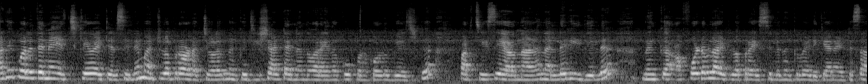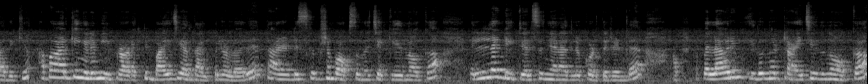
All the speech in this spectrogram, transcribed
അതേപോലെ തന്നെ എച്ച് കെ വൈറ്റൽസിന്റെ മറ്റുള്ള പ്രോഡക്റ്റുകളും നിങ്ങൾക്ക് ജിഷ ടെൻ എന്ന് പറയുന്ന കൂപ്പൺ കോഡ് ഉപയോഗിച്ചിട്ട് പർച്ചേസ് ചെയ്യാവുന്നതാണ്. നല്ല രീതിയിൽ നിങ്ങൾക്ക് അഫോർഡബിൾ ആയിട്ടുള്ള പ്രൈസിൽ നിങ്ങൾക്ക് മേടിക്കാനായിട്ട് സാധിക്കും. അപ്പോൾ ആർക്കെങ്കിലും ഈ പ്രോഡക്റ്റ് ബൈ ചെയ്യാൻ താല്പര്യമുള്ളവർ താഴെ ഡിസ്ക്രിപ്ഷൻ ബോക്സ് ഒന്ന് ചെക്ക് ചെയ്ത് നോക്കുക. എല്ലാ ഡീറ്റെയിൽസും ഞാൻ അതിൽ കൊടുത്തിട്ടുണ്ട്. അപ്പോൾ എല്ലാവരും ഇതൊന്ന് ട്രൈ ചെയ്ത് നോക്കുക.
